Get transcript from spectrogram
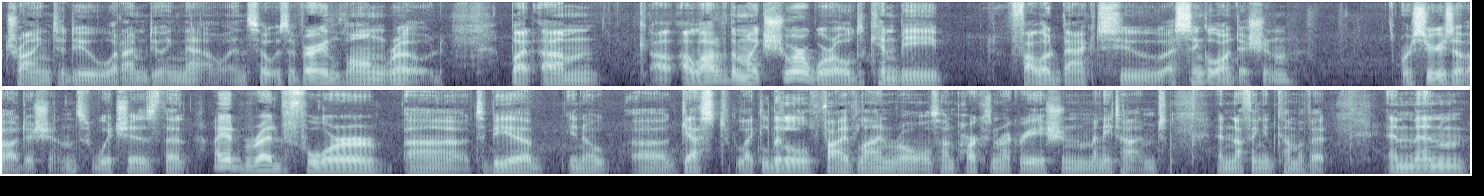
trying to do what I'm doing now. And so it was a very long road. But um, a, a lot of the Mike Schur world can be followed back to a single audition or series of auditions, which is that I had read for uh, to be a you know a guest like little five line roles on Parks and Recreation many times, and nothing had come of it. And then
